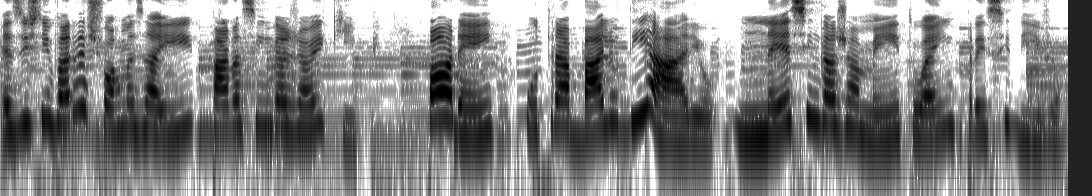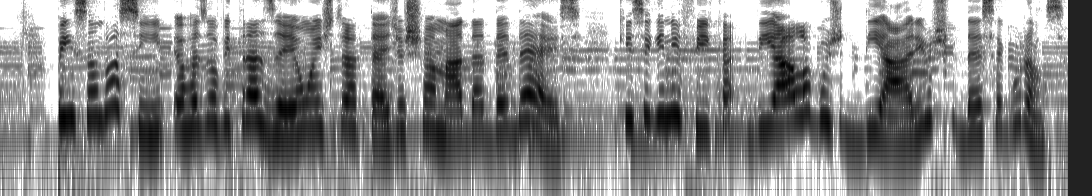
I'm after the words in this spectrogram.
Existem várias formas aí para se engajar a equipe. Porém, o trabalho diário nesse engajamento é imprescindível. Pensando assim, eu resolvi trazer uma estratégia chamada DDS, que significa Diálogos Diários de Segurança.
